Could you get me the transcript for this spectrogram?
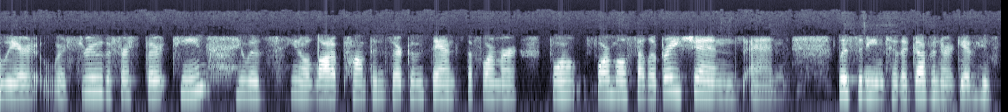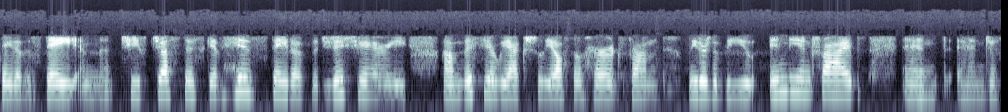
we're we're through the first 13. It was you know a lot of pomp and circumstance, the former for, formal celebrations, and listening to the governor give his state of the state and the chief justice give his state of the judiciary. Um, this year, we actually also heard from leaders of the U- Indian tribes and and just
